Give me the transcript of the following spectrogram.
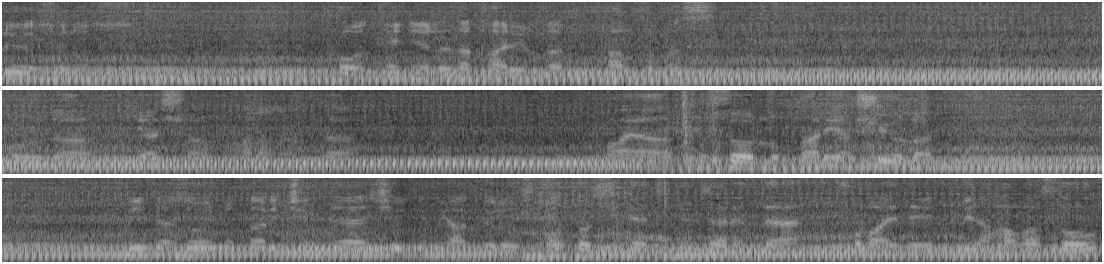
Görüyorsunuz. Konteynerlere karıyorlar halkımız. Burada yaşam alanında bayağı zorluklar yaşıyorlar. Biz de zorluklar içinde çekim yapıyoruz. Motosikletin üzerinde kolay değil. Bir hava soğuk.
